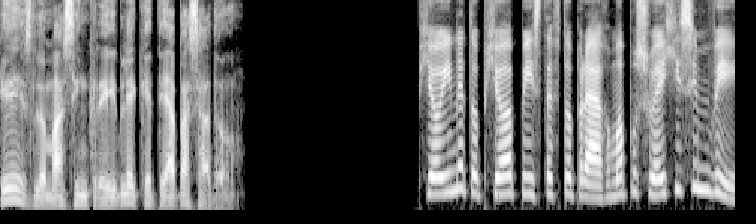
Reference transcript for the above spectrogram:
¿Qué es lo más increíble que te ha pasado? Ποιο είναι το πιο απίστευτο πράγμα που σου έχει συμβεί;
